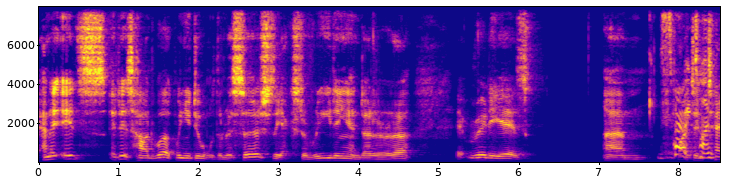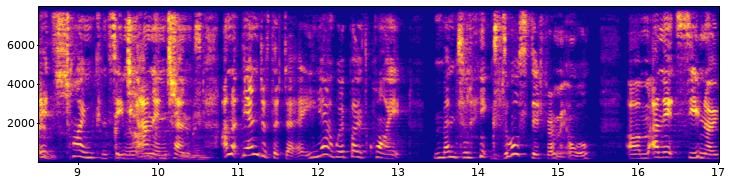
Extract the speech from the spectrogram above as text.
and it, it's it is hard work when you do all the research, the extra reading, and da da da. da. It really is. Um, It's very quite time. intense. It's time consuming and, intense. time-consuming. And at the end of the day, yeah, we're both quite mentally exhausted from it all. Um, and it's you know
